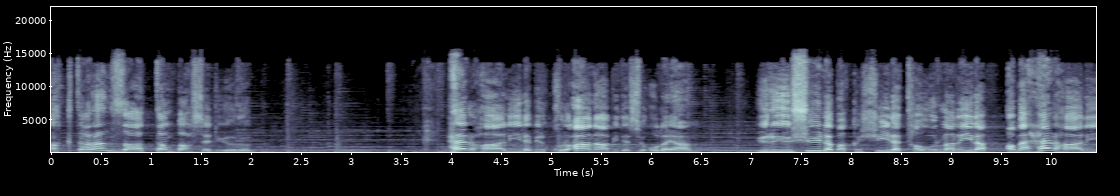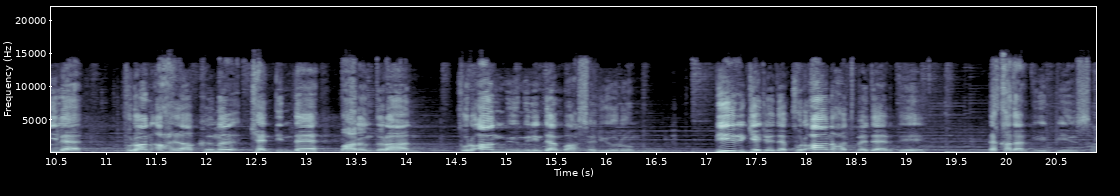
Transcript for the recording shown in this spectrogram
aktaran zattan bahsediyorum. Her haliyle bir Kur'an abidesi olayan, yürüyüşüyle, bakışıyla, tavırlarıyla ama her haliyle Kur'an ahlakını kendinde barındıran Kur'an mümininden bahsediyorum. Bir gecede Kur'an hatmederdi. Ne kadar büyük bir insan.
